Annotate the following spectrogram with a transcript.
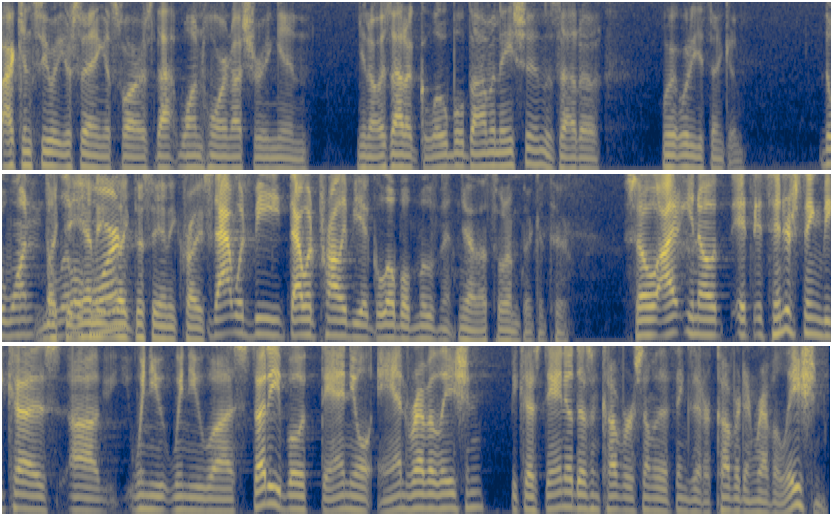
I can see what you're saying as far as that one horn ushering in. You know, is that a global domination? Is that a what, what are you thinking? The one, the like the anti, horn, like this antichrist. that would be that would probably be a global movement. yeah, that's what I'm thinking too. So I, you know, it's it's interesting because uh, when you when you uh, study both Daniel and Revelation, because Daniel doesn't cover some of the things that are covered in Revelation.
